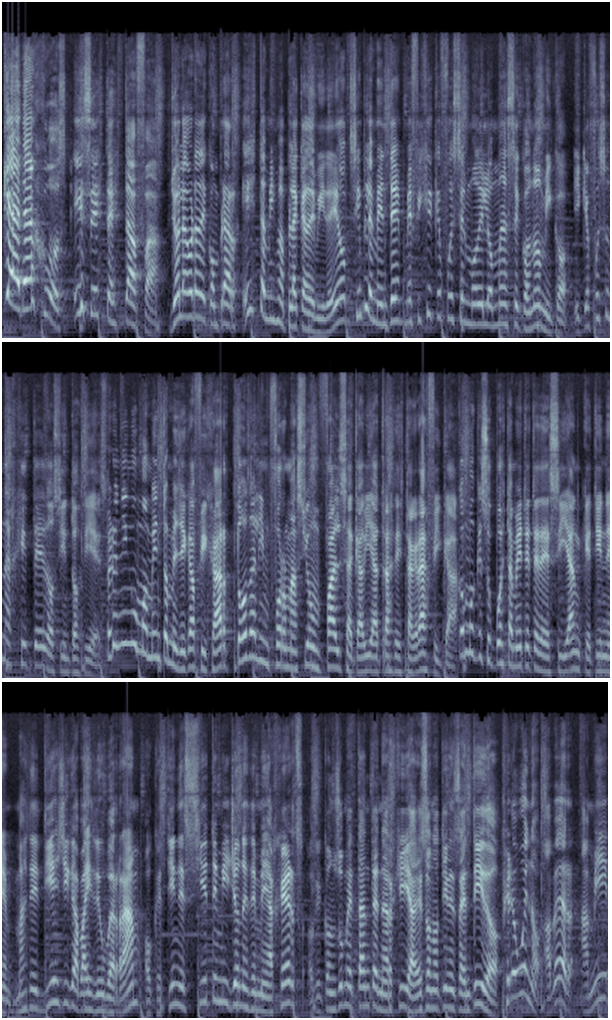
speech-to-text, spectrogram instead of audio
carajos es esta estafa? Yo a la hora de comprar esta misma placa de video, simplemente me fijé que fuese el modelo más económico y que fuese una GT 210. Pero en ningún momento me llegué a fijar toda la información falsa que había atrás de esta gráfica. Como que supuestamente te decían que tiene más de 10 GB de VRAM o que tiene 7 millones de MHz o que consume tanta energía. Eso no tiene sentido. Pero bueno, a ver, a mí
